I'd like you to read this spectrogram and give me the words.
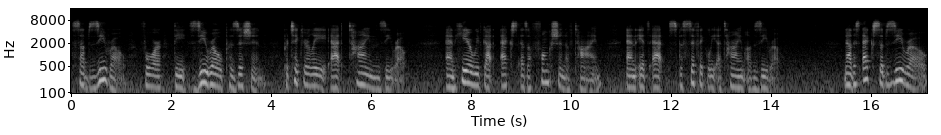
sub 0 for the zero position, particularly at time 0. And here we've got x as a function of time, and it's at specifically a time of 0. Now this x sub 0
